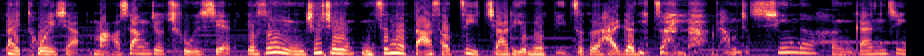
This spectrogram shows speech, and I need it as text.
拜托一下，马上就出现。有时候你就觉得你真的打扫自己家里有没有比这个还认真啊？他们就清的很干净，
